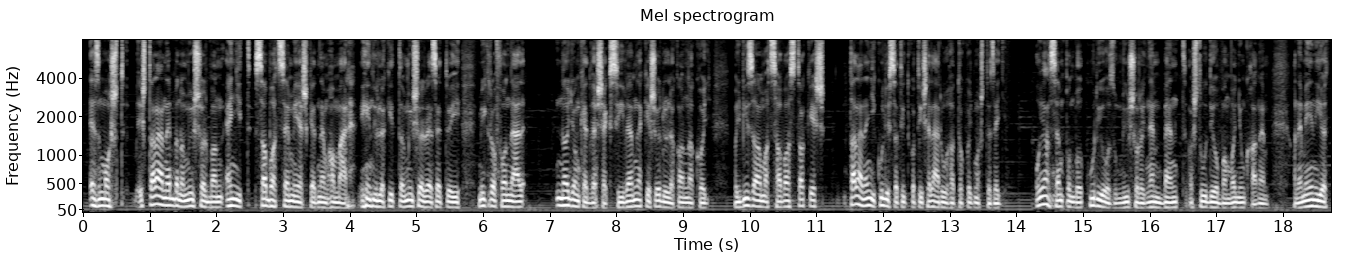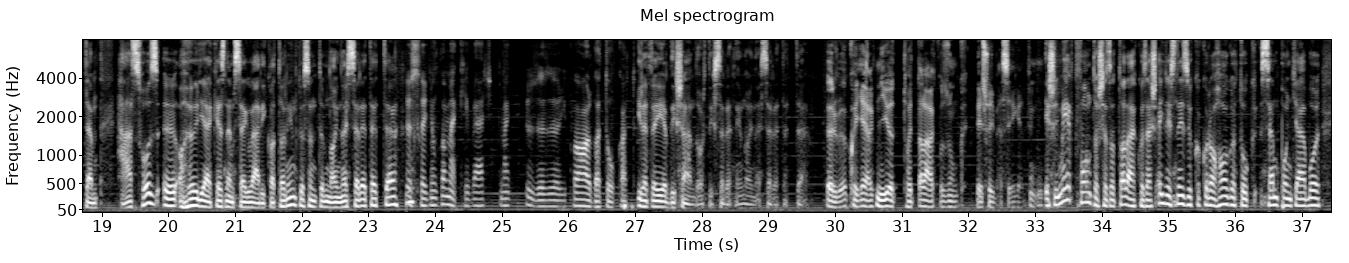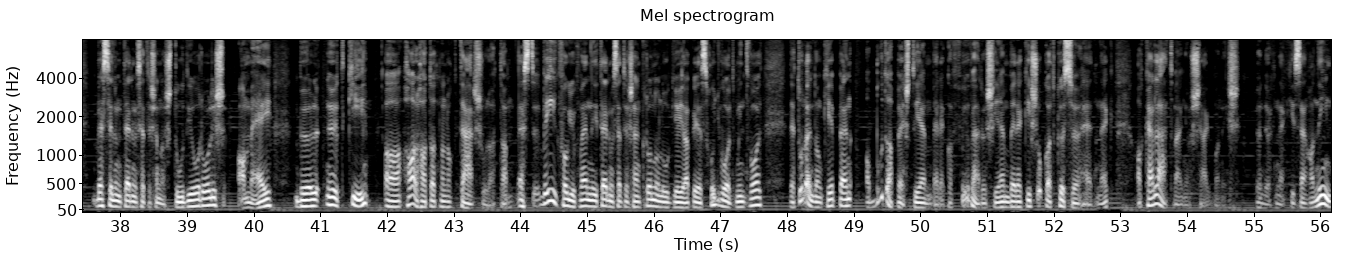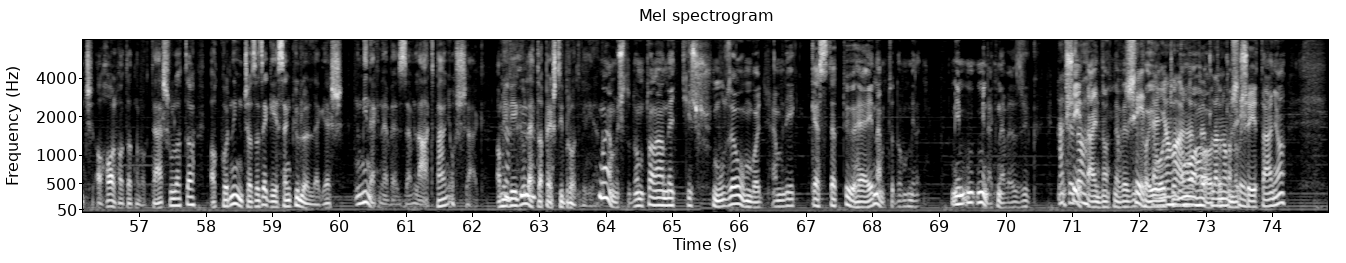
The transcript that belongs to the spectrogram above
ez most, és talán ebben a műsorban ennyit szabad személyeskednem, ha már én ülök itt a műsorvezetői mikrofonnál, nagyon kedvesek szívemnek, és örülök annak, hogy, hogy bizalmat szavaztak, és talán ennyi kulisszatitkot is elárulhatok, hogy most ez egy olyan szempontból kuriózum műsor, hogy nem bent a stúdióban vagyunk, hanem, hanem én jöttem házhoz. A hölgyel kezdem Szegvári Katalin, köszöntöm nagy-nagy szeretettel. Köszönjük a meghívást, meg üdvözöljük a hallgatókat. Illetve Érdi Sándort is szeretném nagy-nagy szeretettel. Örülök, hogy eljött, hogy találkozunk, és hogy beszélgetünk. És hogy miért fontos ez a találkozás? Egyrészt nézzük akkor a hallgatók szempontjából, beszélünk természetesen a stúdióról is, amelyből nőtt ki a Halhatatlanok Társulata. Ezt végig fogjuk venni természetesen kronológiailag, hogy ez hogy volt, mint volt, de tulajdonképpen a budapesti emberek, a fővárosi emberek is sokat köszönhetnek, akár látványosságban is önöknek, hiszen ha nincs a Halhatatlanok Társulata, akkor nincs az az egészen különleges, minek nevezzem, látványosság? Ami végül lett a Pesti broadway -en. Nem is tudom, talán egy kis múzeum, vagy emlékeztető hely, nem tudom, minek, mi, minek nevezzük. Hát Sétánynak nevezzük, sétány, ha jól a tudom, a halhatatlanok sétánya.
